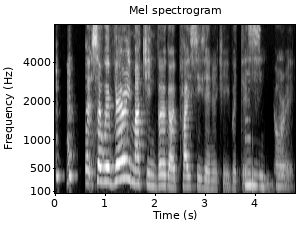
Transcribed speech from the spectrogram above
But so we're very much in Virgo Pisces energy with this Mm, mm. story.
